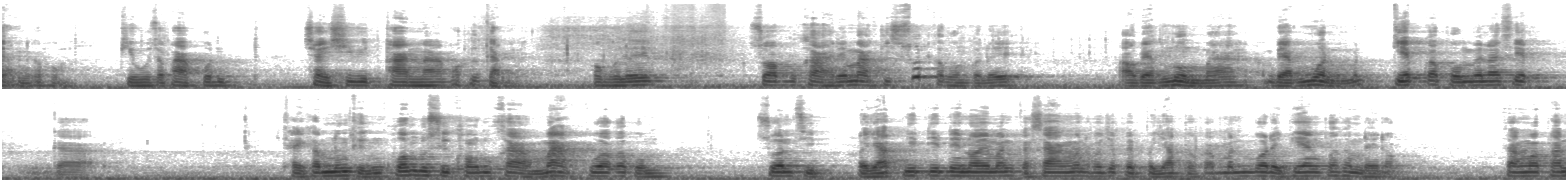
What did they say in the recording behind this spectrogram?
กันครับผมผิวสภาพคนใช้ชีวิตผ่านมาบ่คือกัน ผมก็เลยสอบลูกค้าได้มากที่สุดครับผมก็เลย เอาแบบนุ่มมาแบบม่วนมันเจ็บครับผมเวลาเสียบก็ ใครคำนึงถึงความรู้สึกของลูกค้ามากกว่าครับผม ส่วนสิประหยัดนิดๆน้อยๆมันก็สร้างมันเขาจะไปประหยัดหรอกครับ มันบ่ได้แพงเพราะทำใดดอก สร้างมาพัน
